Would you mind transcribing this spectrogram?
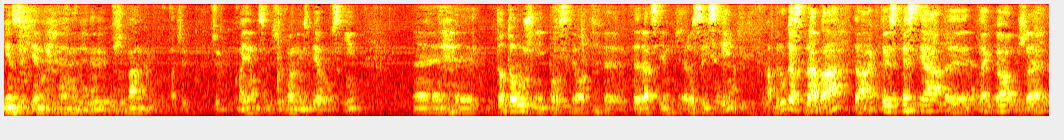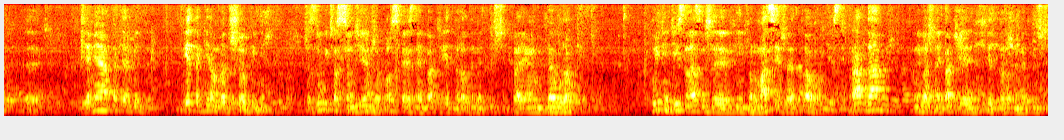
językiem e, używanym, znaczy, czy mającym być używany jest białoruski. E, to to różni Polskę od e, Federacji Rosyjskiej. A druga sprawa, tak, to jest kwestia e, tego, że ja miałem tak jakby dwie takie albo trzy opinie. Przez długi czas sądziłem, że Polska jest najbardziej jednorodnym etnicznie krajem w Europie. Później gdzieś znalazłem sobie informację, że to jest nieprawda, ponieważ najbardziej jednorodnym etnicznie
